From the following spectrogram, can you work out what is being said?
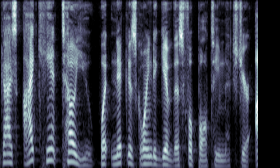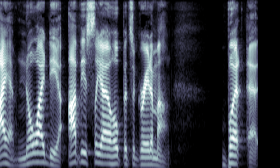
guys, I can't tell you what Nick is going to give this football team next year. I have no idea. Obviously, I hope it's a great amount. But uh,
